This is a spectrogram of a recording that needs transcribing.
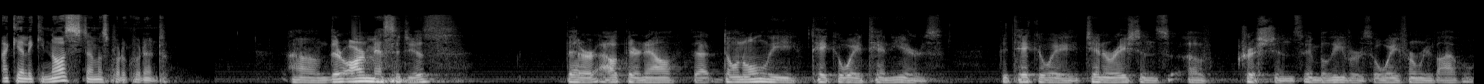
aquele que nós estamos procurando. Um, there are messages that are out there now that don't only take away 10 years, they take away generations of Christians and believers away from revival.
